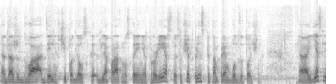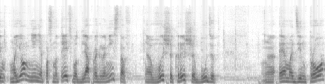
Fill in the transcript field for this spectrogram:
э, даже два отдельных чипа для, для аппаратного ускорения ProRes, то есть вообще в принципе там прям вот заточено. Э, если мое мнение посмотреть, вот для программистов выше крыши будет M1 Pro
